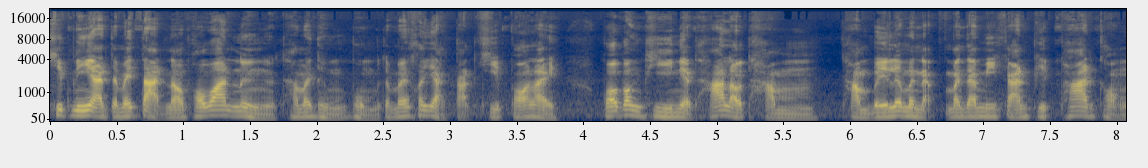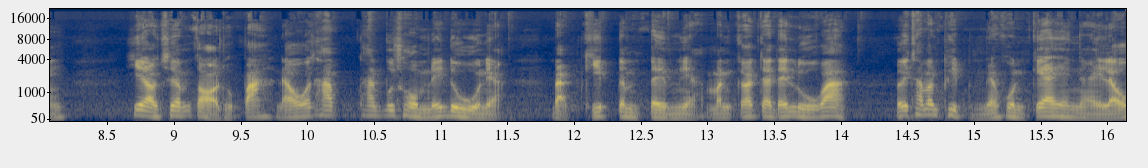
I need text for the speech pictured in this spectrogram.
คลิปนี้อาจจะไม่ตัดเนาะเพราะว่าหนึ่งทำไมถึงผมจะไม่ค่อยอยากตัดคลิปเพราะอะไร เพราะบางทีเนี่ยถ้าเราทำทำไปเรื่อยมันมันจะมีการผิดพลาดของ ที่เราเชื่อมต่อถูกปะแล้วถ้าท่านผู้ชมได้ดูเนี่ย แบบคลิปเต็มๆเนี่ย มันก็จะได้รู้ว่าเฮ้ยถ้ามันผิดแบบนี้ควรแก้ยังไงแล้ว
